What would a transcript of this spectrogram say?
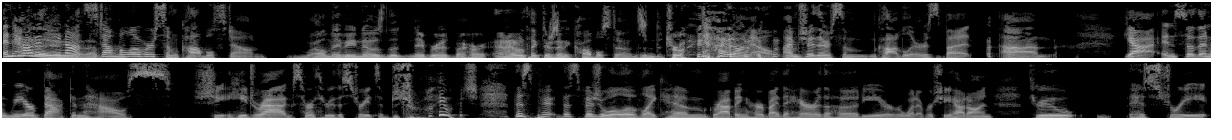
And how Yeah, did he not stumble far. over some cobblestone? Well, maybe he knows the neighborhood by heart, and I don't think there's any cobblestones in Detroit. I don't know. I'm sure there's some cobblers, but um yeah, and so then we are back in the house. She he drags her through the streets of Detroit, which this this visual of like him grabbing her by the hair of the hoodie or whatever she had on through his street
